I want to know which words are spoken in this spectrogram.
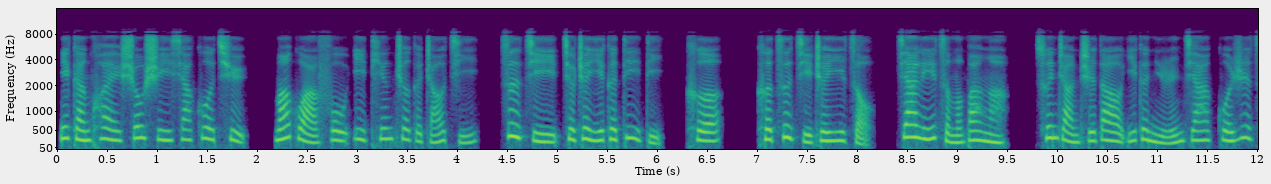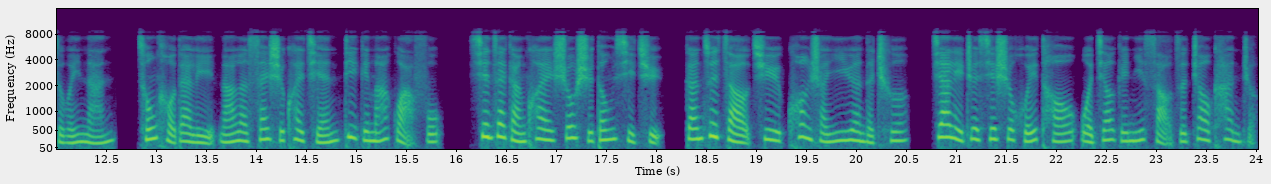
你赶快收拾一下过去。马寡妇一听这个着急，自己就这一个弟弟，可可自己这一走，家里怎么办啊？村长知道一个女人家过日子为难，从口袋里拿了三十块钱递给马寡妇，现在赶快收拾东西去，赶最早去矿上医院的车，家里这些事回头我交给你嫂子照看着。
